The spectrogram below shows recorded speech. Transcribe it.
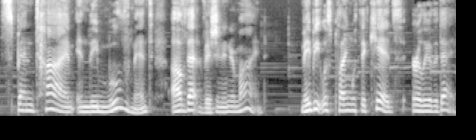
spend time in the movement of that vision in your mind. Maybe it was playing with the kids earlier the day.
